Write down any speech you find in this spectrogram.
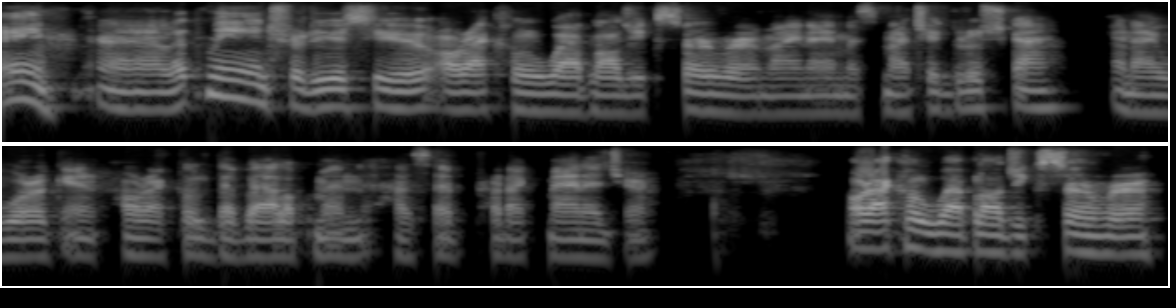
Hey, uh, let me introduce you Oracle WebLogic Server. My name is Maciej Gruszka, and I work in Oracle development as a product manager. Oracle WebLogic Server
